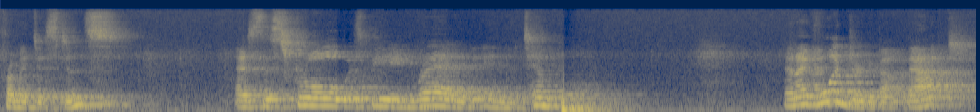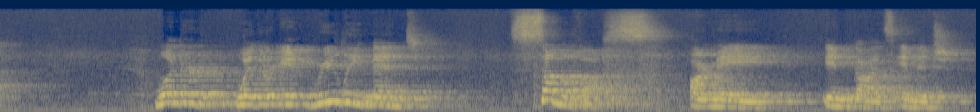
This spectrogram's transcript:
from a distance as the scroll was being read in the temple. And I've wondered about that wondered whether it really meant some of us are made in God's image.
